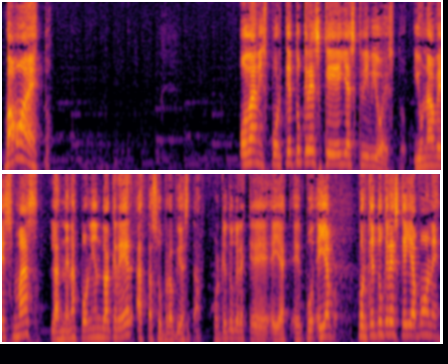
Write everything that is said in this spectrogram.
Vamos a esto. Odanis, ¿por qué tú crees que ella escribió esto? Y una vez más, las nenas poniendo a creer hasta su propio staff. ¿Por qué tú crees que ella, eh, ella ¿por qué tú crees que ella pone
